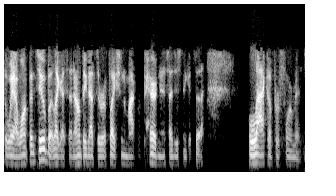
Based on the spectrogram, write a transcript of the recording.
the way I want them to. But like I said, I don't think that's a reflection of my preparedness. I just think it's a lack of performance.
